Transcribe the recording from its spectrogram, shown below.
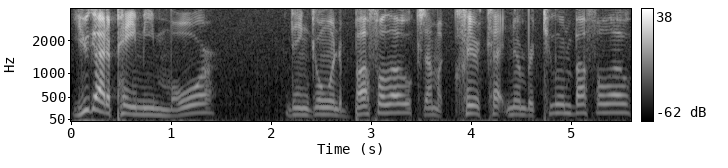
you got to pay me more than going to Buffalo because I'm a clear cut number two in Buffalo.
